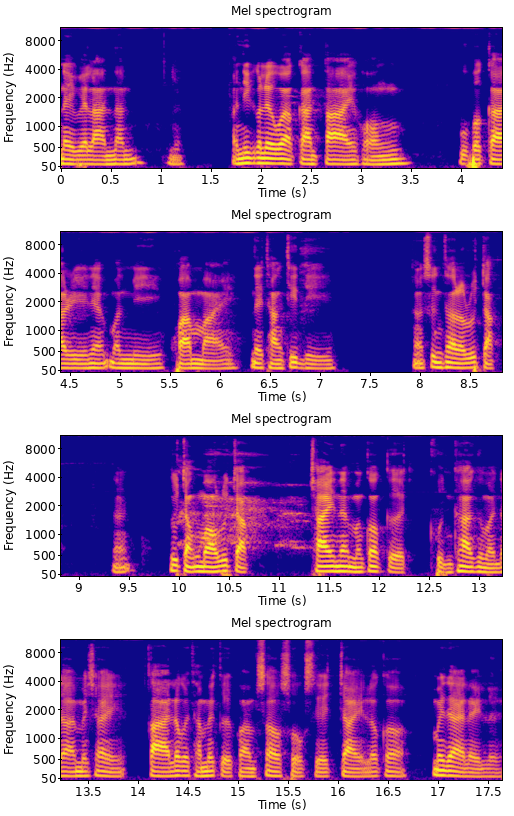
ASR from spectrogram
ในเวลานั้นนะอันนี้ก็เรียกว่าการตายของ บุปการีเนี่ยมันมีความหมายในทางที่ดีนะซึ่งถ้าเรารู้จักนะรู้จักมองรู้จักใช้นะมันก็เกิดคุณค่าขึ้นมาได้ ไม่ใช่ตายแล้วก็ทำให้เกิดความเศร้าโศกเสียใจแล้วก็ไม่ได้อะไรเลย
